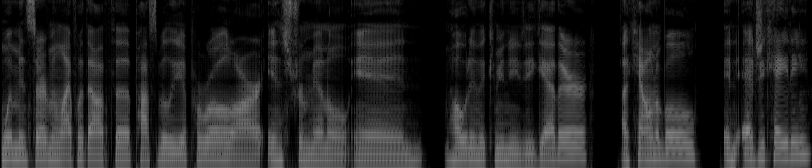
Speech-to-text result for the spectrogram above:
women serving life without the possibility of parole are instrumental in holding the community together, accountable, and educating.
